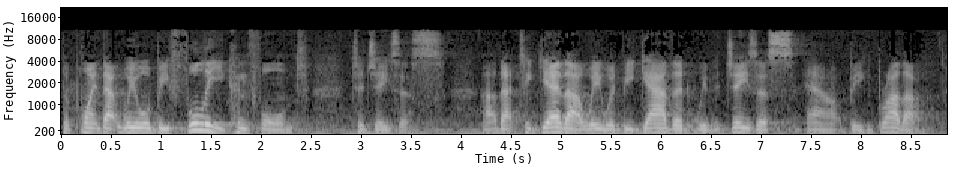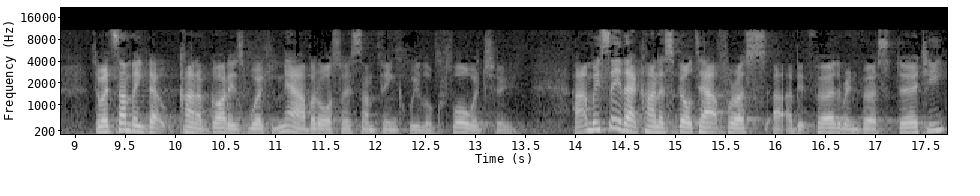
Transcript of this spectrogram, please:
the point that we will be fully conformed to Jesus. Uh, that together we would be gathered with Jesus, our big brother. So it's something that kind of God is working now, but also something we look forward to. Uh, and we see that kind of spelt out for us uh, a bit further in verse 30.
